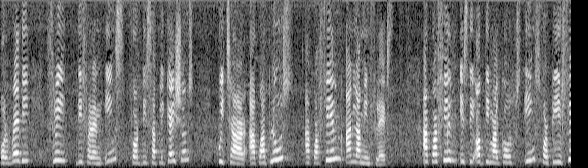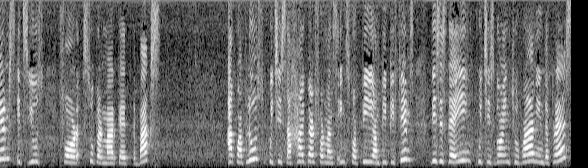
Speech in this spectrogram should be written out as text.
already three different inks for these applications, which are Aqua Plus, Aquafilm, and Laminflex. Aquafilm is the optimal cost inks for PE films. It's used for supermarket bags Aqua Plus, which is a high-performance ink for P and PP films. This is the ink which is going to run in the press,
